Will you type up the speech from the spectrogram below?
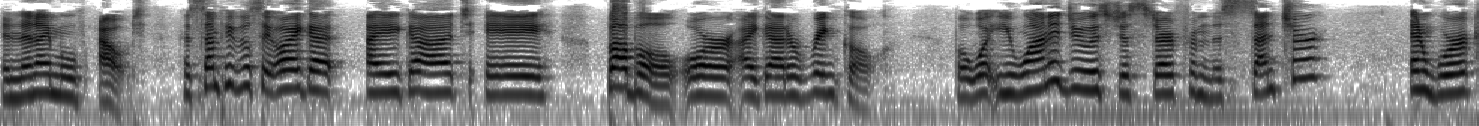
And then I move out. Because some people say, oh, I got, I got a bubble or I got a wrinkle. But what you want to do is just start from the center and work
